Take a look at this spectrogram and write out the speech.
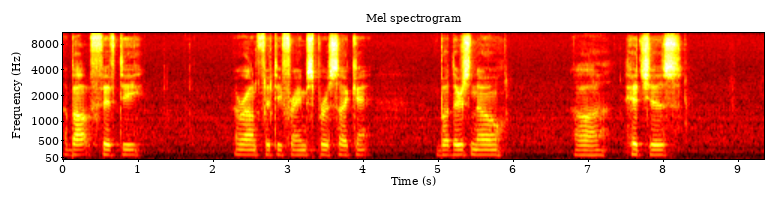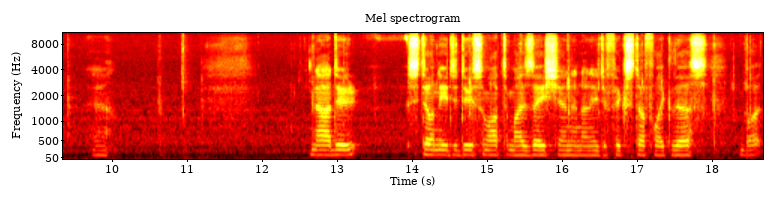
about 50, around 50 frames per second. But there's no uh, hitches. Yeah. Now I do still need to do some optimization and I need to fix stuff like this, but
